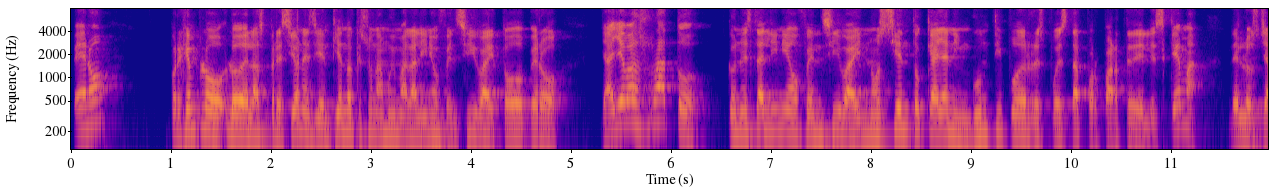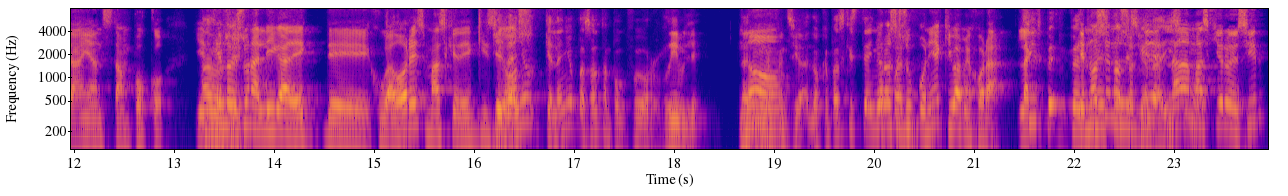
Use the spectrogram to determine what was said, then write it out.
pero por ejemplo, lo de las presiones, y entiendo que es una muy mala línea ofensiva y todo, pero ya llevas rato con esta línea ofensiva y no siento que haya ningún tipo de respuesta por parte del esquema de los Giants tampoco. Y Ah, no, entiendo, sí. es una liga de, de jugadores más que de X Que el, año, que el año pasado tampoco fue horrible la No. línea ofensiva. Lo que pasa es que este año... pero se pas- suponía que iba a mejorar. La- Sí, pe- pero que no se nos olvide, nada más quiero decir,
